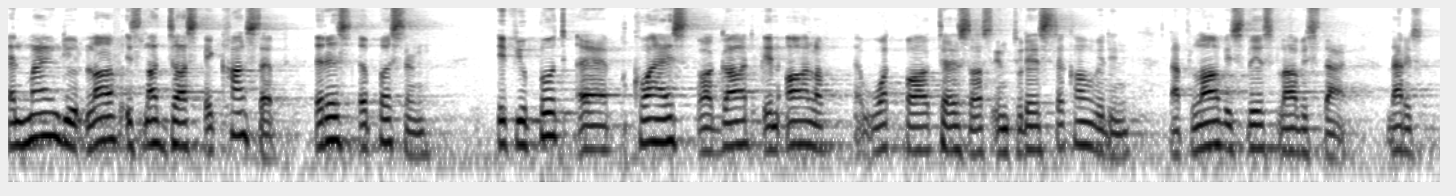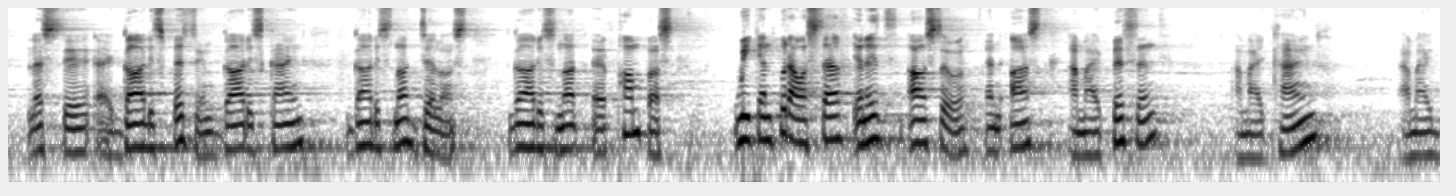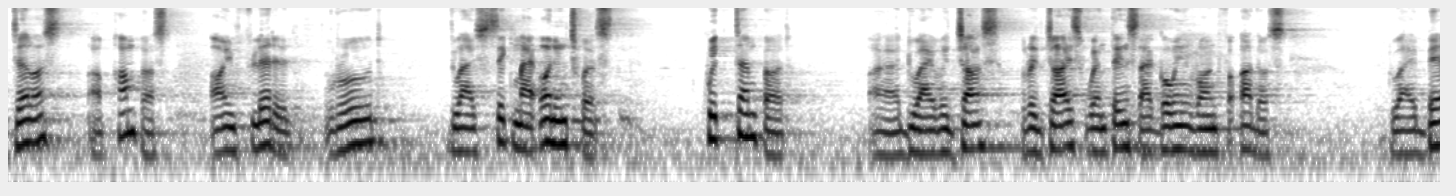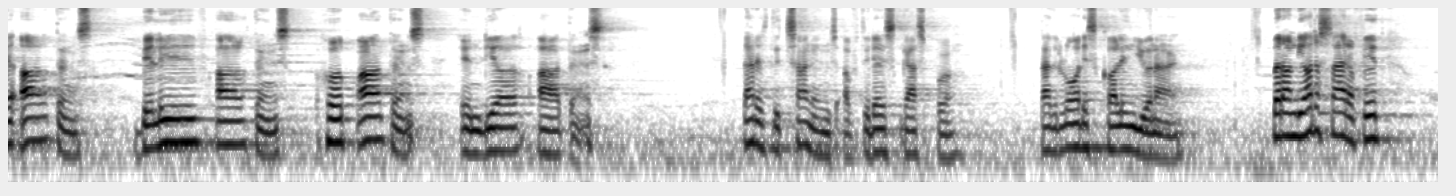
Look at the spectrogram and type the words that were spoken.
And mind you, love is not just a concept, it is a person. If you put uh, Christ or God in all of what Paul tells us in today's second reading, that love is this, love is that. That is, let's say, uh, God is patient, God is kind, God is not jealous, God is not uh, pompous. We can put ourselves in it also and ask, Am I patient? Am I kind? Am I jealous or pompous or inflated, rude? Do I seek my own interest? Quick tempered? Uh, do I rejoice, rejoice when things are going wrong for others? Do I bear all things, believe all things, hope all things, endure all things? That is the challenge of today's gospel that the Lord is calling you and I. But on the other side of it,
